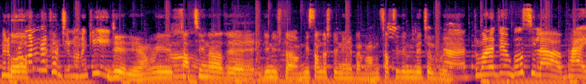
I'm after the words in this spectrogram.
মানে প্রমাণ রাখার জন্য নাকি? জি জি আমি চাচ্ছি না যে জিনিসটা মিসআন্ডারস্ট্যান্ডিং এটা আমি চাচ্ছি যে হ্যাঁ তোমার যে বলছিলাম ভাই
